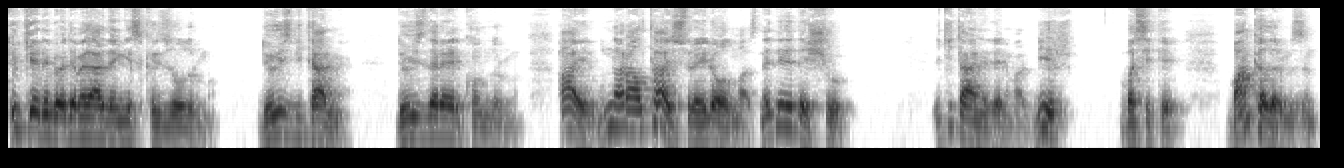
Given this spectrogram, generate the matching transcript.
Türkiye'de bir ödemeler dengesi krizi olur mu? Döviz biter mi? Dövizlere el konulur mu? Hayır bunlar 6 ay süreyle olmaz. Nedeni de şu. İki tane nedeni var. Bir, basiti bankalarımızın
